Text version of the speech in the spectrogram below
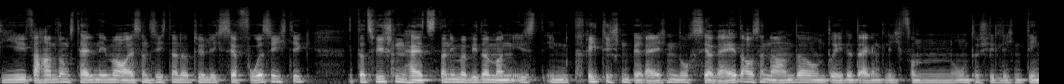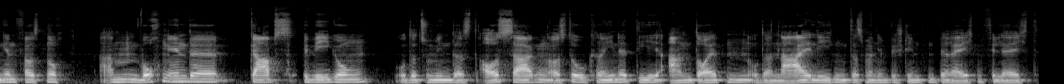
Die Verhandlungsteilnehmer äußern sich da natürlich sehr vorsichtig. Dazwischen heißt es dann immer wieder, man ist in kritischen Bereichen noch sehr weit auseinander und redet eigentlich von unterschiedlichen Dingen fast noch. Am Wochenende gab es Bewegung oder zumindest Aussagen aus der Ukraine, die andeuten oder nahelegen, dass man in bestimmten Bereichen vielleicht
